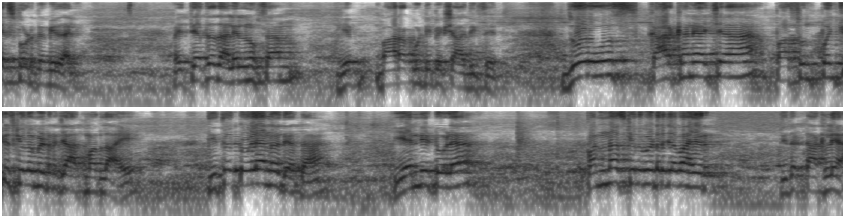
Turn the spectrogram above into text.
एक्सपोर्ट कमी झाली. म्हणजे त्याचं झालेलं नुकसान हे बारा कोटीपेक्षा अधिकच आहेत. जो ऊस कारखान्याच्या पासून पंचवीस किलोमीटरच्या आतमधला आहे तिथं टोळ्या न देता यांनी टोळ्या पन्नास किलोमीटरच्या बाहेर तिथं टाकल्या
